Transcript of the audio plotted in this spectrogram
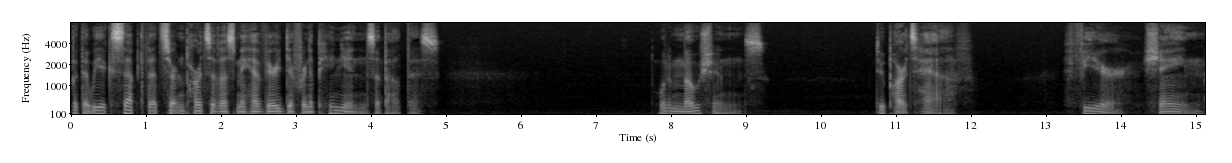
but that we accept that certain parts of us may have very different opinions about this. What emotions do parts have? Fear, shame,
